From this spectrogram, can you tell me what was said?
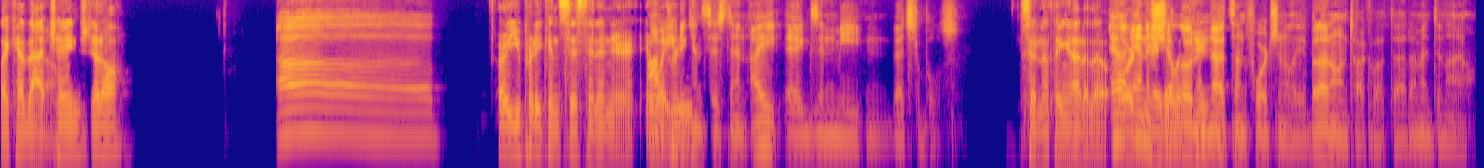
like have that no. changed at all? Uh or are you pretty consistent in your? In I'm what pretty you consistent. I eat eggs and meat and vegetables. So nothing out of the and, and a shitload of nuts, unfortunately. But I don't want to talk about that. I'm in denial.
